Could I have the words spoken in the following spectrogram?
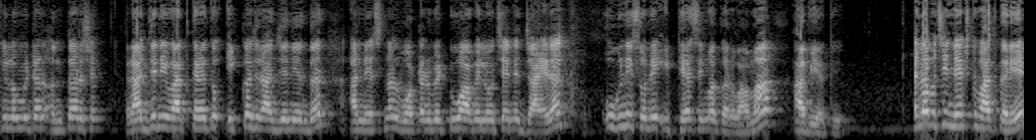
કિલોમીટર અંતર છે. રાજ્યની વાત કરીએ તો એક જ રાજ્યની અંદર આ નેશનલ વોટરવે ટુ આવેલો છે અને જાહેરાત ઓગણીસો ને ઇઠ્યાસીમાં કરવામાં આવી હતી. એના પછી નેક્સ્ટ વાત કરીએ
